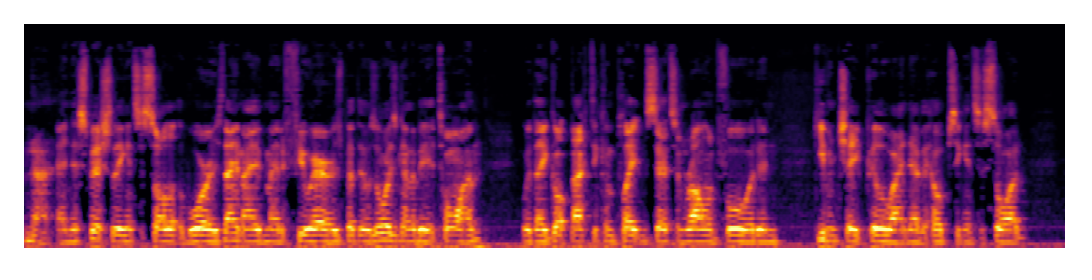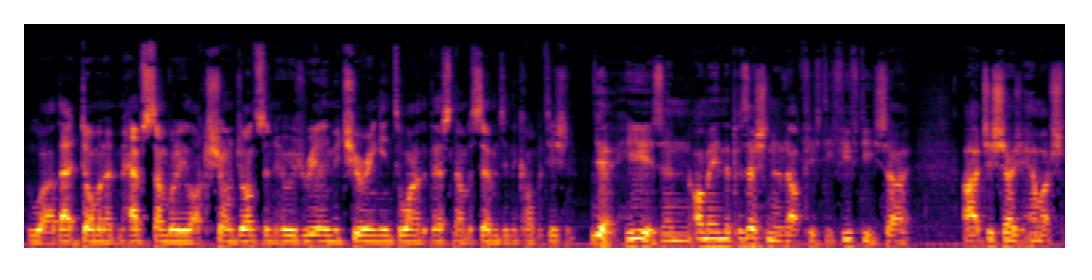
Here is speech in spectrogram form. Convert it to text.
No. and especially against a side like the Warriors, they may have made a few errors, but there was always going to be a time where they got back to completing sets and rolling forward. And giving cheap pill away never helps against a side who are that dominant and have somebody like Shaun Johnson who is really maturing into one of the best number sevens in the competition. Yeah, he is, and I mean the possession ended up 50-50, so uh, it just shows you how much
